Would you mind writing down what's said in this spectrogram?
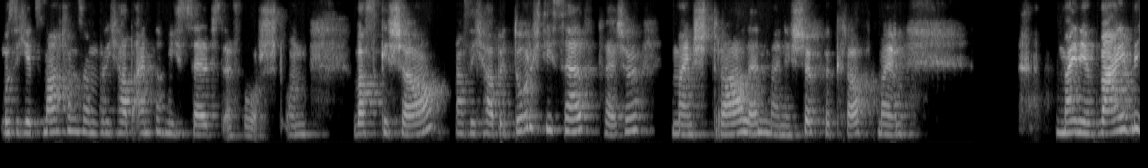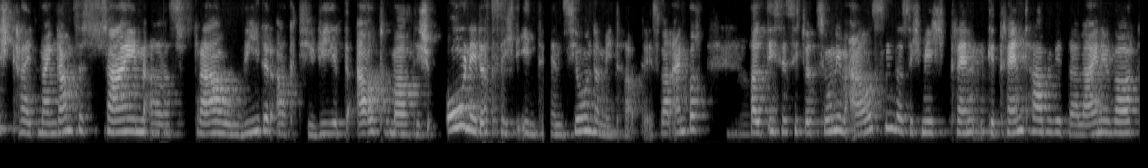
muss ich jetzt machen, sondern ich habe einfach mich selbst erforscht. Und was geschah? Also ich habe durch die Self-Pleasure mein Strahlen, meine Schöpferkraft, mein, meine Weiblichkeit, mein ganzes Sein als Frau wieder aktiviert, automatisch, ohne dass ich die Intention damit hatte. Es war einfach halt diese Situation im Außen, dass ich mich trennt, getrennt habe, wieder alleine war,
